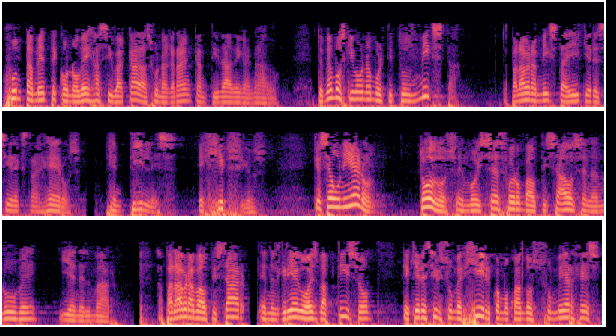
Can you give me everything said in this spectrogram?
juntamente con ovejas y vacadas, una gran cantidad de ganado. Entonces vemos que iba una multitud mixta. La palabra mixta ahí quiere decir extranjeros, gentiles, egipcios, que se unieron. Todos en Moisés fueron bautizados en la nube y en el mar. La palabra bautizar en el griego es baptizo, que quiere decir sumergir, como cuando sumerges,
